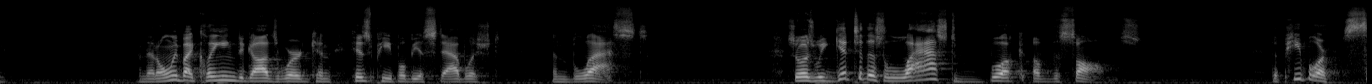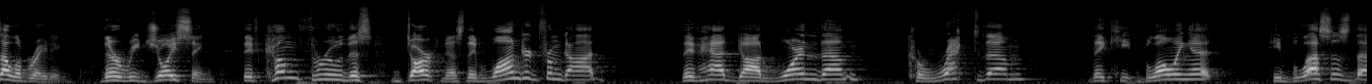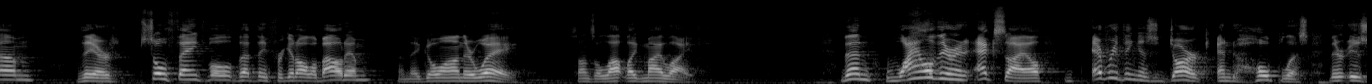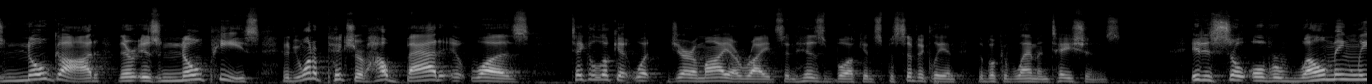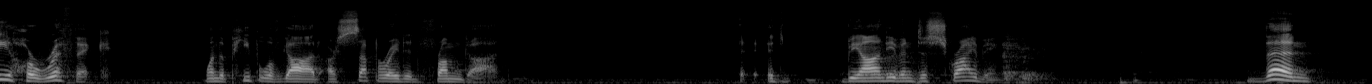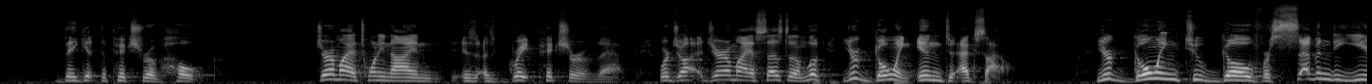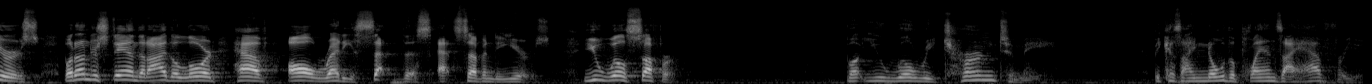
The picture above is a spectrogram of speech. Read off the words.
and that only by clinging to God's word can His people be established and blessed. So, as we get to this last book of the Psalms, the people are celebrating, they're rejoicing. They've come through this darkness, they've wandered from God, they've had God warn them, correct them, they keep blowing it. He blesses them. They are so thankful that they forget all about Him and they go on their way. Sounds a lot like my life then while they're in exile, everything is dark and hopeless. There is no God, there is no peace. And if you want a picture of how bad it was, take a look at what Jeremiah writes in his book, and specifically in the book of Lamentations. It is so overwhelmingly horrific when the people of God are separated from God. It's beyond even describing then they get the picture of hope. Jeremiah 29 is a great picture of that, where Jeremiah says to them, Look, you're going into exile. You're going to go for 70 years, but understand that I, the Lord, have already set this at 70 years. You will suffer, but you will return to me because I know the plans I have for you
